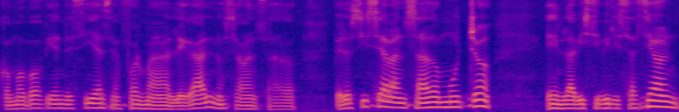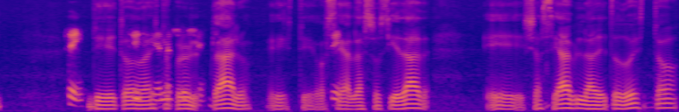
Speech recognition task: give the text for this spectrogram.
como vos bien decías, en forma legal no se ha avanzado, pero sí se ha avanzado mucho en la visibilización de toda esta Claro, este, o sea, la sociedad eh, ya se habla de todo esto,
